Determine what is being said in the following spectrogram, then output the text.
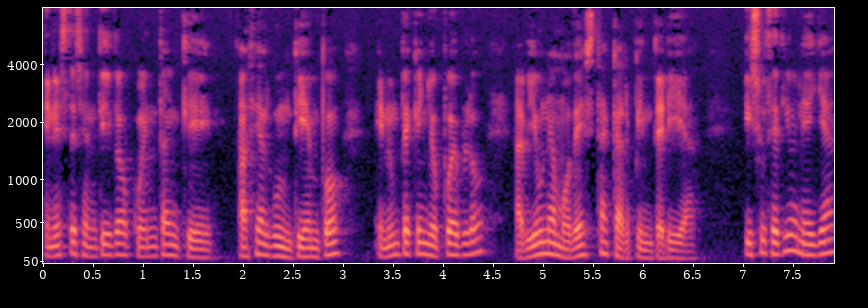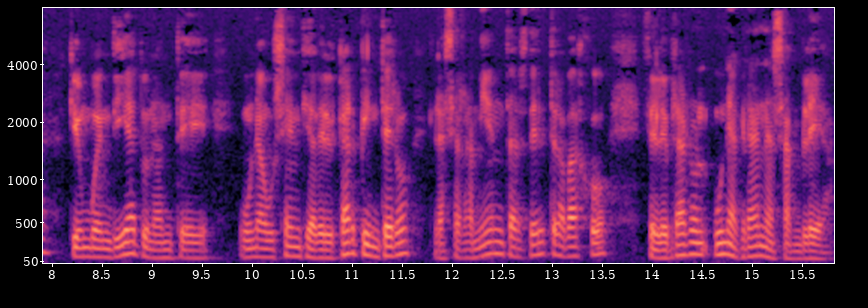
En este sentido cuentan que hace algún tiempo en un pequeño pueblo había una modesta carpintería, y sucedió en ella que un buen día durante una ausencia del carpintero, las herramientas del trabajo celebraron una gran asamblea.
